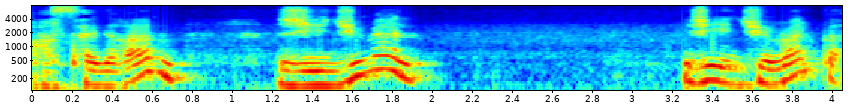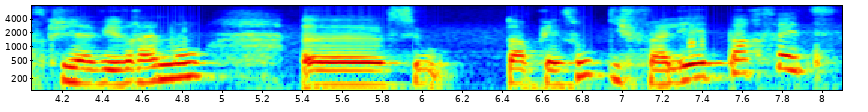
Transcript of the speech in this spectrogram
Instagram, j'ai eu du mal. J'ai eu du mal parce que j'avais vraiment euh, l'impression qu'il fallait être parfaite.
